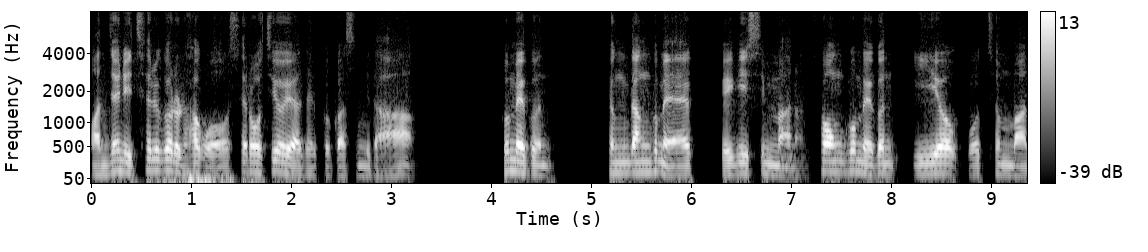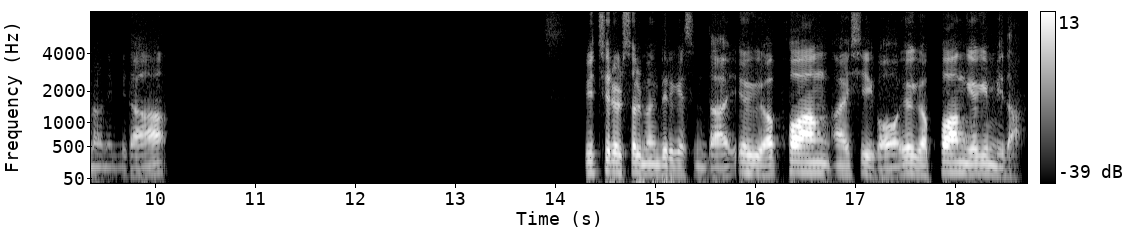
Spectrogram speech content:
완전히 철거를 하고 새로 지어야 될 것 같습니다. 금액은 평당 금액 120만원, 총 금액은 2억 5천만원입니다. 위치를 설명드리겠습니다. 여기가 포항 IC이고 여기가 포항역입니다.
